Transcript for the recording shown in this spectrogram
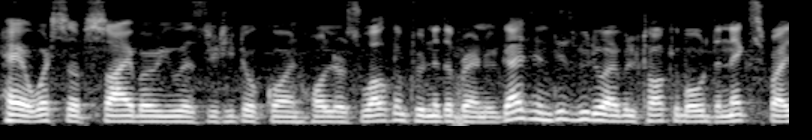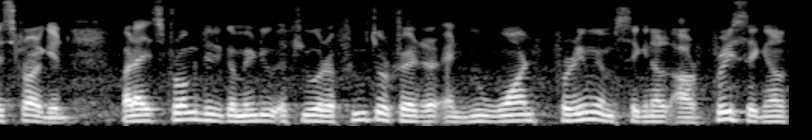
Hey, what's up, Cyber USDT token holders? Welcome to another brand new guys. In this video, I will talk about the next price target. But I strongly recommend you if you are a future trader and you want premium signal or free signal,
